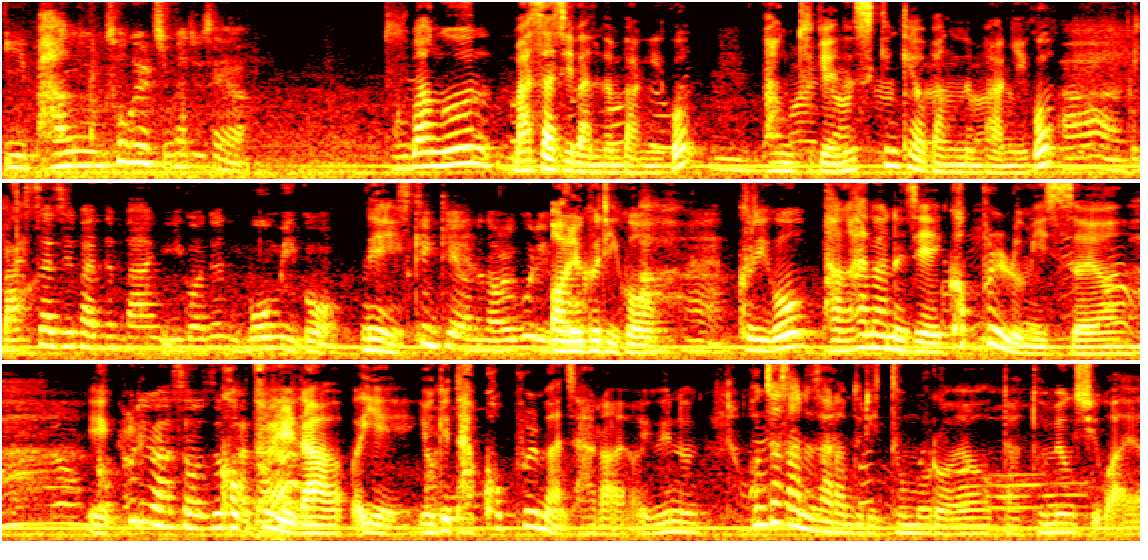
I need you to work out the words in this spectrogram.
이 방 소개를 좀 해주세요. 두 방은 마사지 받는 방이고 방두 개는 스킨케어 받는 방이고 아, 그 마사지 받는 방 이거는 몸이고 네. 스킨케어는 얼굴이고 얼굴이고 아하. 그리고 방 하나는 이제 커플룸이 있어요. 아, 예, 커플이 와서도 받아요? 커플이라 예 여기 다 커플만 살아요. 여기는 혼자 사는 사람들이 드물어요. 다 두 명씩 와요.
